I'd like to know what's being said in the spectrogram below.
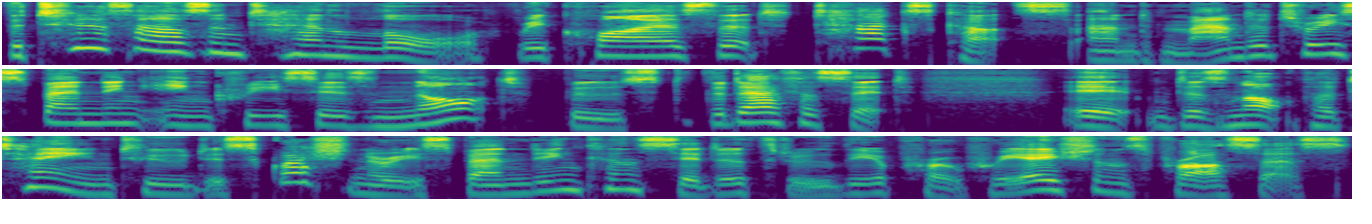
The 2010 law requires that tax cuts and mandatory spending increases not boost the deficit. It does not pertain to discretionary spending considered through the appropriations process.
